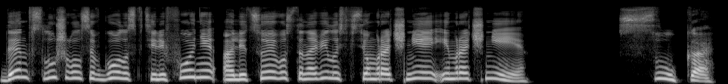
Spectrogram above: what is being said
Дэн вслушивался в голос в телефоне, а лицо его становилось все мрачнее и мрачнее. «Сука!»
